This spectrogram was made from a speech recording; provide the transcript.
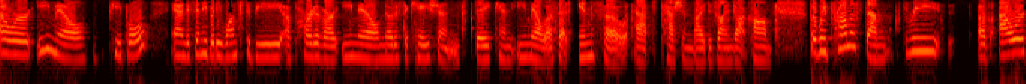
our email people, and if anybody wants to be a part of our email notifications, they can email us at info at passionbydesign.com. But we promised them three of our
